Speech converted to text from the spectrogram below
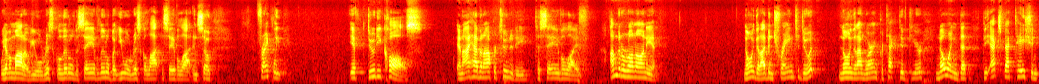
We have a motto you will risk a little to save little, but you will risk a lot to save a lot. And so, frankly, if duty calls and I have an opportunity to save a life, I'm going to run on in. Knowing that I've been trained to do it, knowing that I'm wearing protective gear, knowing that the expectation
